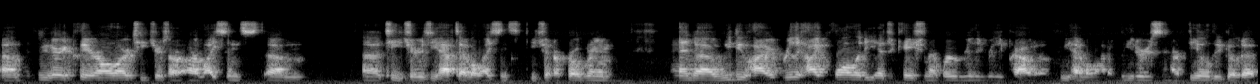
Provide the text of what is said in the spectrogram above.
um, to be very clear, all our teachers are, are licensed um, uh, teachers. You have to have a license to teach at our program. And uh, we do high, really high quality education that we're really, really proud of. We have a lot of leaders in our field who go to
